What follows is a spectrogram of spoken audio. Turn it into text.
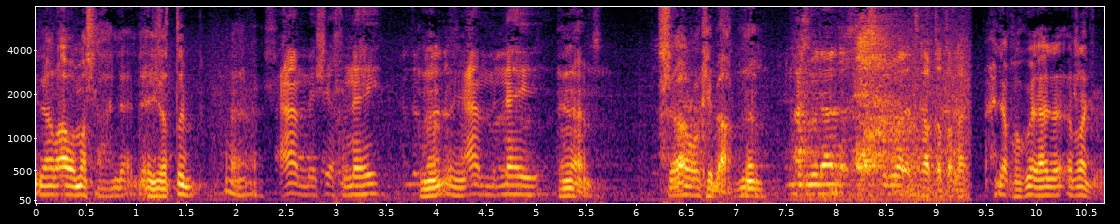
إذا رأوا المصلحة لأجل الطب. عام يا شيخ النهي. نعم عام النهي. نعم. الصغار والكبار نعم. الولادة خاص بالولد فقط الله يحلقه كل هذا الرجل.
